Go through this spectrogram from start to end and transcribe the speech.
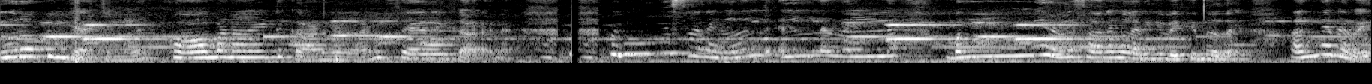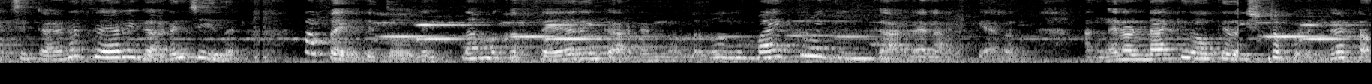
യൂറോപ്യൻ രാജ്യങ്ങളിൽ കോമൺ ആയിട്ട് കാണുന്നതാണ് ഫെയറി ഗാർഡൻ കുഞ്ഞു സാധനങ്ങൾ എല്ലാം നല്ല ഭംഗിയുള്ള സാധനങ്ങളായിരിക്കും വെക്കുന്നത്. അങ്ങനെ വെച്ചിട്ടാണ് ഫെയറി ഗാർഡൻ ചെയ്യുന്നത് അപ്പം എനിക്ക് തോന്നി നമുക്ക് ഫെയറി ഗാർഡൻ എന്നുള്ളത് ഒന്ന് മൈക്രോ ഗ്രീൻ ഗാർഡൻ ആക്കിയാലോ. അങ്ങനെ ഉണ്ടാക്കി നോക്കിയത്. ഇഷ്ടപ്പെടും കേട്ടോ.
